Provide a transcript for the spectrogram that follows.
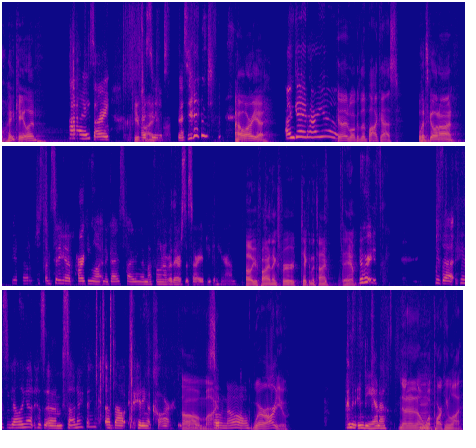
hey, Caitlin. Hi, sorry. You're I was fine. sending a message. How are you? I'm good. How are you? Good. Welcome to the podcast. What's going on? You know, just I'm sitting in a parking lot and a guy's fighting on my phone over there. So sorry if you can hear him. Oh, you're fine. Thanks for taking the time. Damn. No worries. He's uh he's yelling at his um son, I think, about hitting a car. Oh my. Oh no. Where are you? I'm in Indiana. No, no, no. Hmm. What parking lot?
